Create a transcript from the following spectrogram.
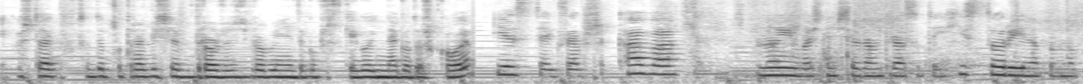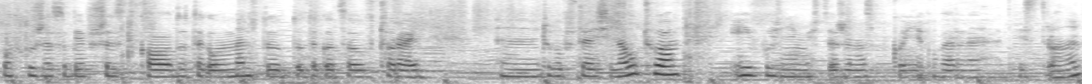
jakoś tak wtedy potrafię się wdrożyć w robienie tego wszystkiego innego do szkoły. Jest jak zawsze kawa, no i właśnie siadam teraz o tej historii, na pewno powtórzę sobie wszystko do tego momentu, do, do tego co wczoraj, czego wczoraj się nauczyłam i później myślę, że na spokojnie ogarnę dwie strony.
